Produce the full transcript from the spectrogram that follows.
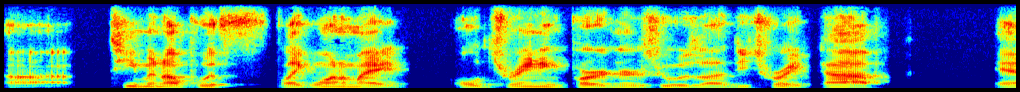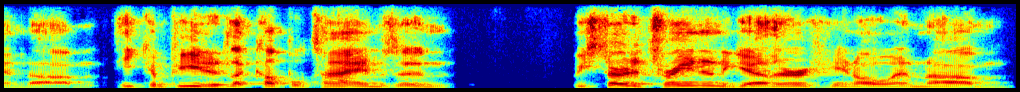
uh, teaming up with like one of my old training partners who was a Detroit cop. And, um, he competed a couple times and we started training together, you know, and, um,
